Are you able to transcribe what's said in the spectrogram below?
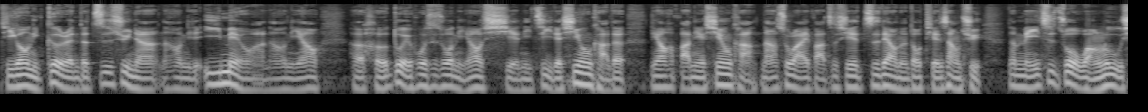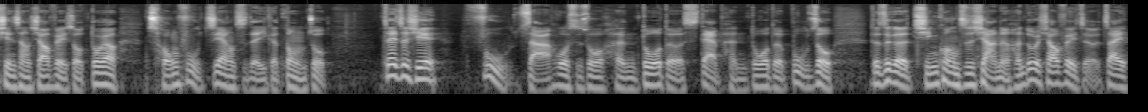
提供你个人的资讯啊，然后你的 email 啊，然后你要呃核对，或是说你要写你自己的信用卡的，你要把你的信用卡拿出来，把这些资料呢都填上去。那每一次做网络线上消费的时候，都要重复这样子的一个动作，在这些。复杂，或是说很多的 step、很多的步骤的这个情况之下呢，很多的消费者在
